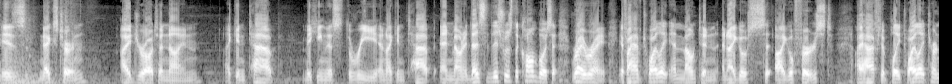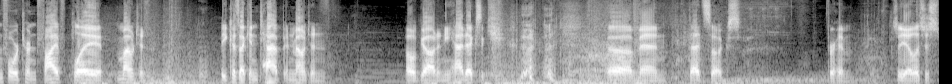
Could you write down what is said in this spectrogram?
is next turn, I draw to 9. I can tap, making this 3, and I can tap and mount it. This was the combo I said. Right, right. If I have Twilight and Mountain, and I go I go first, I have to play Twilight turn 4, turn 5, play Mountain. Because I can tap and Mountain. Oh god, and he had execute. oh man, that sucks. For him. So yeah, let's just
